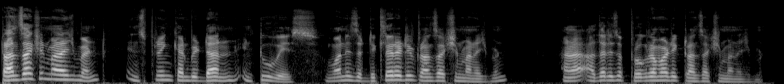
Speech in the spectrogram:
Transaction management in Spring can be done in two ways. One is a declarative transaction management and other is a programmatic transaction management.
